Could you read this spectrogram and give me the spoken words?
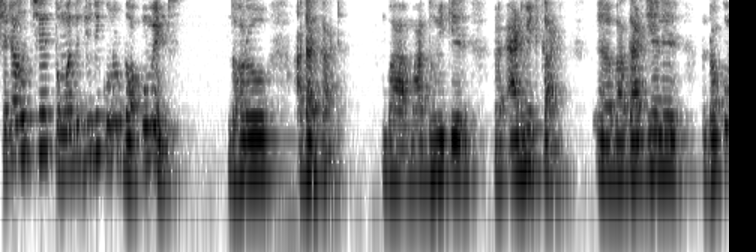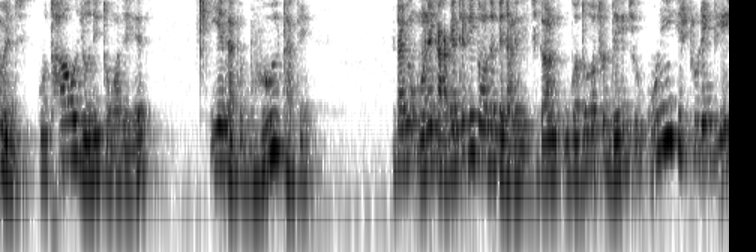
সেটা হচ্ছে তোমাদের যদি কোনো ডকুমেন্টস ধরো আধার কার্ড বা মাধ্যমিকের অ্যাডমিট কার্ড বা গার্জিয়ানের ডকুমেন্টস কোথাও যদি তোমাদের ইয়ে থাকে, ভুল থাকে, এটা আমি অনেক আগে থেকেই তোমাদেরকে জানিয়ে দিচ্ছি। কারণ গত বছর দেখেছি অনেক স্টুডেন্ট এই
